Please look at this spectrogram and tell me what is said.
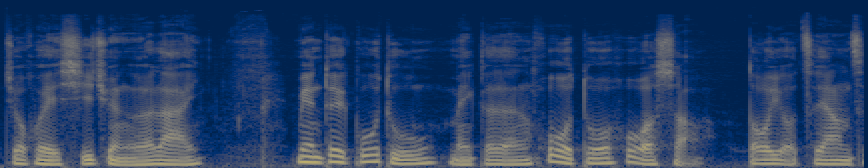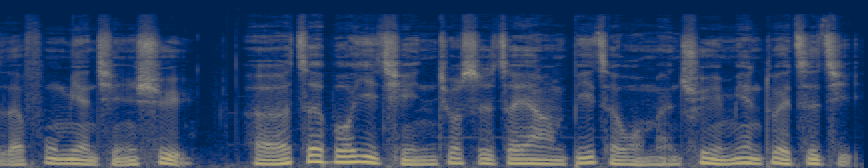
就会席卷而来。面对孤独，每个人或多或少。都有这样子的负面情绪，而这波疫情就是这样逼着我们去面对自己。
